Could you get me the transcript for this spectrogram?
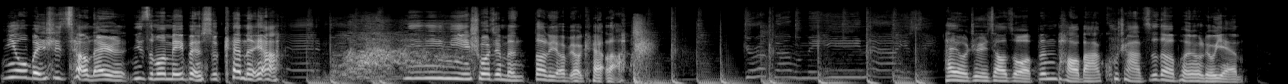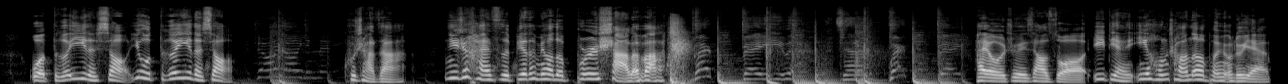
你有本事抢男人，你怎么没本事开门呀？你你你说这门到底要不要开了？还有这位叫做“奔跑吧裤衩子”的朋友留言，我得意的笑，又得意的笑。裤衩子，啊，你这孩子别他喵的不是傻了吧？还有这位叫做一点一横长的朋友留言：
